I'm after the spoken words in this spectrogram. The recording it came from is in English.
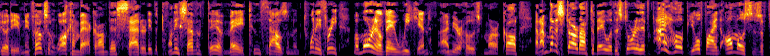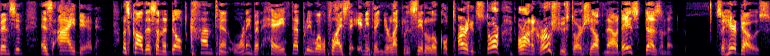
Good evening, folks, and welcome back on this Saturday, the 27th day of May, 2023, Memorial Day weekend. I'm your host, Mark Call, and I'm going to start off today with a story that I hope you'll find almost as offensive as I did. Let's call this an adult content warning, but hey, that pretty well applies to anything you're likely to see at a local Target store or on a grocery store shelf nowadays, doesn't it? So here goes.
